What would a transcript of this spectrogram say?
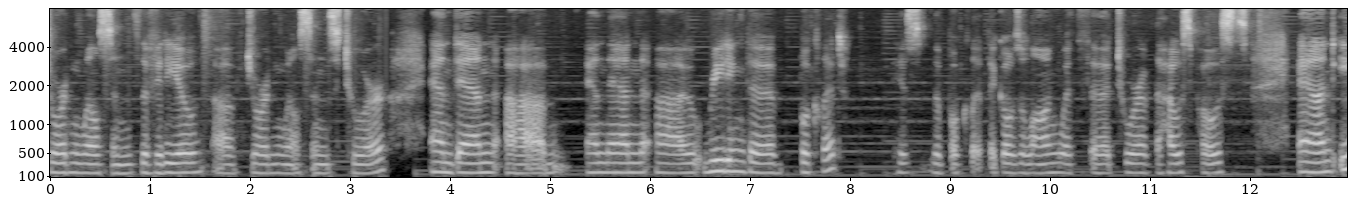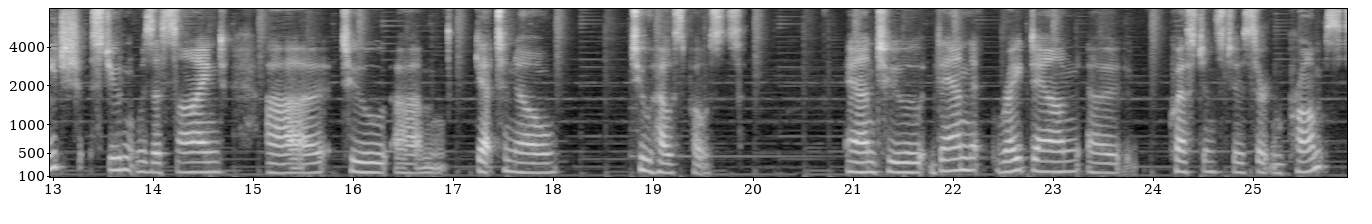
Jordan Wilson's, the video of Jordan Wilson's tour, and then um, and then uh, reading the booklet, his the booklet that goes along with the tour of the house posts, and each student was assigned uh, to um, get to know two house posts, and to then write down uh, questions to certain prompts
